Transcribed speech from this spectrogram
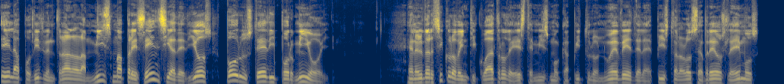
Él ha podido entrar a la misma presencia de Dios por usted y por mí hoy. En el versículo 24 de este mismo capítulo 9 de la epístola a los Hebreos leemos,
